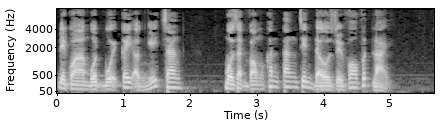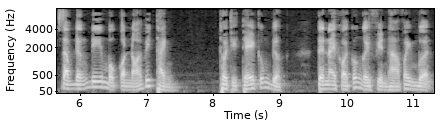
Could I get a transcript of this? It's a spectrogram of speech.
đi qua một bụi cây ở nghĩa trang mụ giật vòng khăn tăng trên đầu rồi vo vứt lại Dọc đường đi một còn nói với Thành. Thôi thì thế cũng được. Từ nay khỏi có người phiền hà vay mượn.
